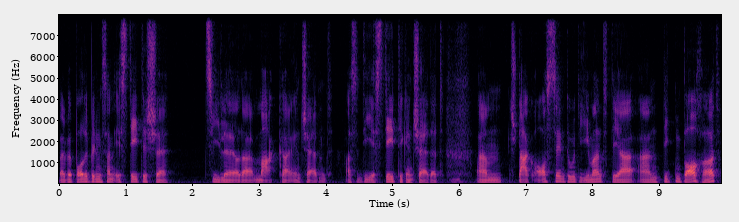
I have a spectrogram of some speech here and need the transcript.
weil bei Bodybuilding sind ästhetische Ziele oder Marker entscheidend. Also die Ästhetik entscheidet. Ähm, stark aussehen tut jemand, der einen dicken Bauch hat,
